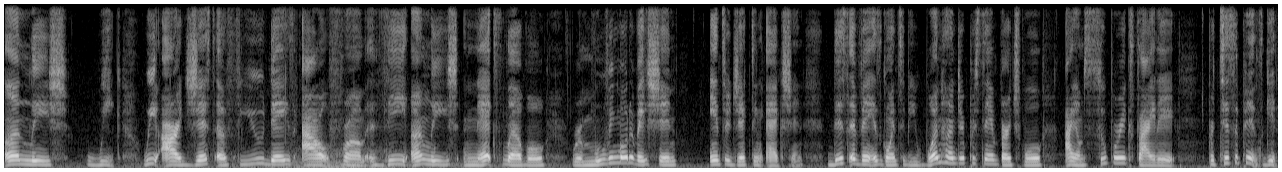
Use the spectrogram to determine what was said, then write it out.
Unleash Week. We are just a few days out from the Unleash Next Level, removing motivation, interjecting action. This event is going to be 100% virtual. I am super excited. Participants get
